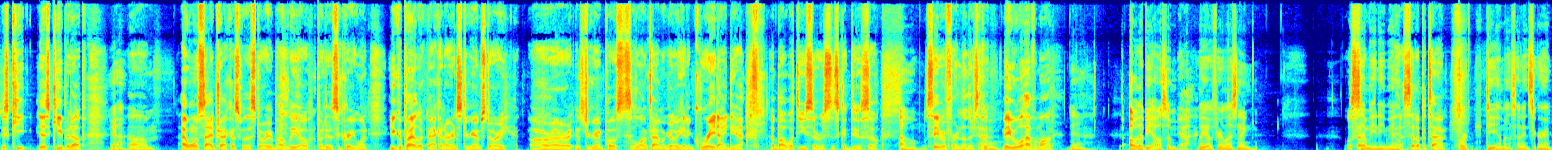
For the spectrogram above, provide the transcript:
Just keep just keep it up. Yeah, Um, I won't sidetrack us with a story about Leo, but it was a great one. You could probably look back at our Instagram story or our Instagram posts a long time ago. He had a great idea about what the youth services could do. So Oh, we'll save it for another time. Cool. Maybe we'll have him on. yeah. Oh, that'd be awesome. Yeah. Leo, if you're listening, We'll set send up, me an email yeah, set up a time. or DM us on Instagram.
